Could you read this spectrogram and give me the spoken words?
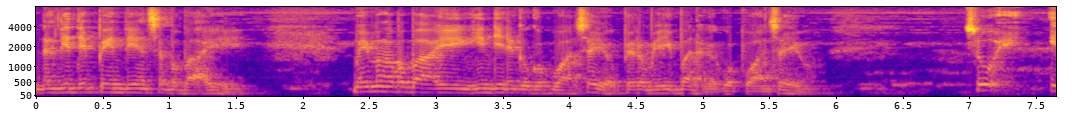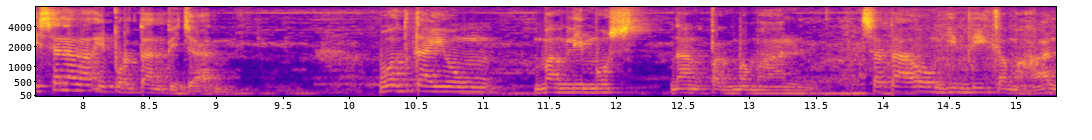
nagdidepende yan sa babae. May mga babaeng hindi nagagupuhan sa'yo, pero may iba nagagupuhan sa'yo. So, isa lang ang importante dyan. Huwag tayong manglimos ng pagmamahal sa taong hindi ka mahal.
